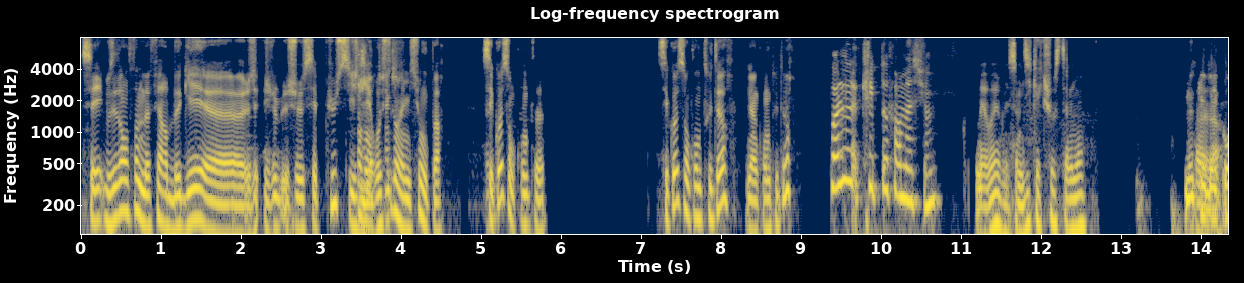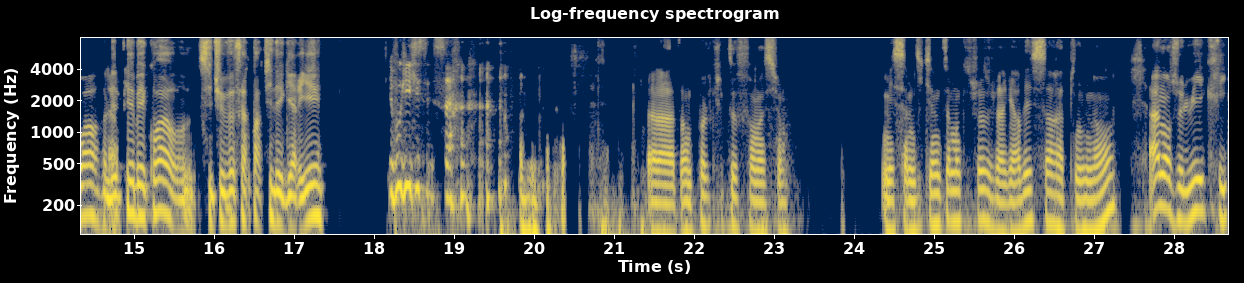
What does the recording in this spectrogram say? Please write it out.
C'est, vous êtes en train de me faire bugger. je ne sais plus si je l'ai reçu dans l'émission ou pas. C'est quoi son compte C'est quoi son compte Twitter? Il a un compte Twitter? Paul Crypto Formation. Mais ouais, mais ça me dit quelque chose tellement. Le Québécois, les Québécois, si tu veux faire partie des guerriers. Oui, c'est ça. euh, attends, Paul Crypto Formation. Mais ça me dit tellement quelque chose, je vais regarder ça rapidement. Ah non, je lui écris.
